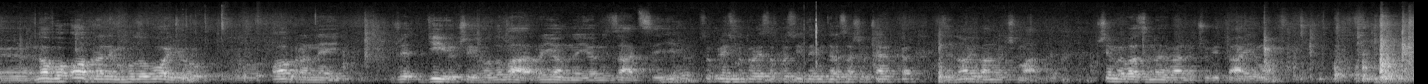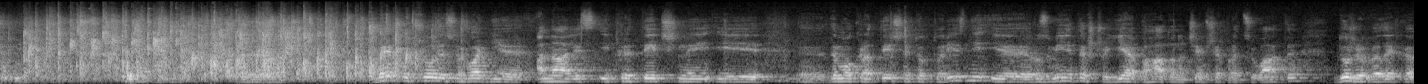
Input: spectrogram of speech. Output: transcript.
е, новообраним головою обраний вже діючий голова районної організації Всеукраїнського товариства просвіти Тараса Шевченка Зиновій Іванович Матрик. Чим ми вас, Зиновій Івановичу, вітаємо. Ви почули сьогодні аналіз і критичний, і е, демократичний, тобто різні, і розумієте, що є багато над чим ще працювати. Дуже велика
